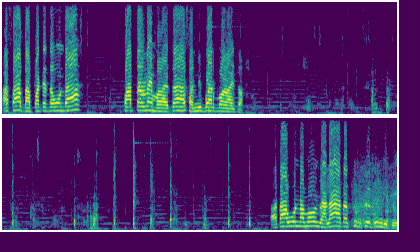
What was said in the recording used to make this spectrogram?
असा धपाट्याचा उंडा पातळ नाही म्हणायचा असा निबार म्हणायचा आता उंडा म्हणून झाला आता चूल पेटून घेते.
